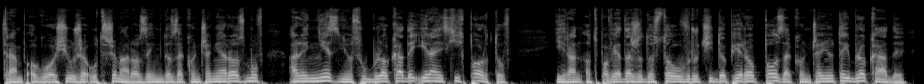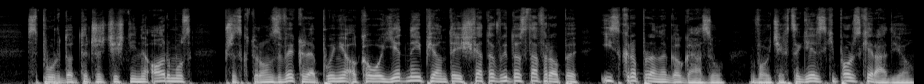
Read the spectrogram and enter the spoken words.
Trump ogłosił, że utrzyma rozejm do zakończenia rozmów, ale nie zniósł blokady irańskich portów. Iran odpowiada, że do stołu wróci dopiero po zakończeniu tej blokady. Spór dotyczy cieśniny Ormus, przez którą zwykle płynie około 1 piątej światowych dostaw ropy i skroplonego gazu. Wojciech Cegielski, Polskie Radio.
